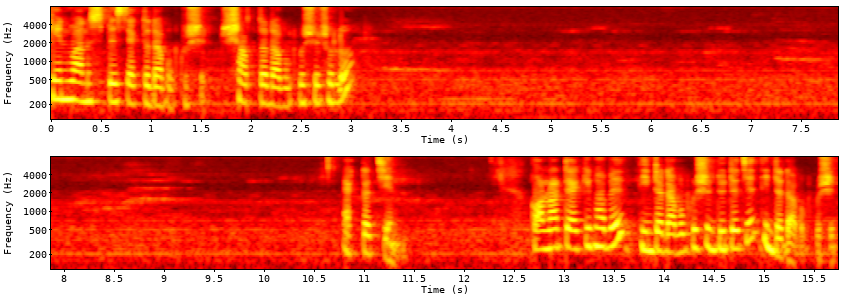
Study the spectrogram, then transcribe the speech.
chain one space একটা ডাবল ক্রোশেট সাতটা ডাবল ক্রোশেট হলো। একটা চেন কর্নারটা একইভাবে, তিনটা ডাবল ক্রোশেট দুইটা চেন তিনটা ডাবল ক্রোশেট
